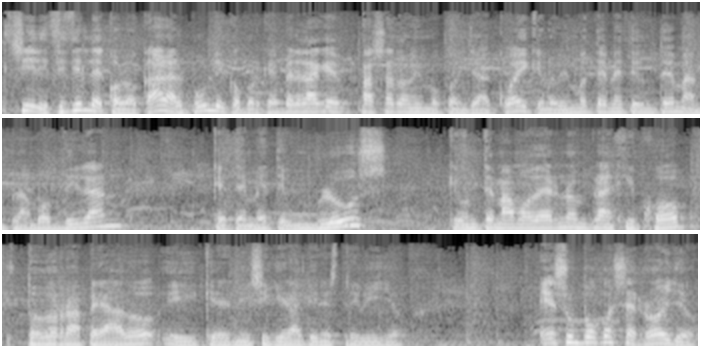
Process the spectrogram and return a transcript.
Sí, difícil de colocar al público, porque es verdad que pasa lo mismo con Jack White, que lo mismo te mete un tema en plan Bob Dylan, que te mete un blues, que un tema moderno en plan hip hop, todo rapeado y que ni siquiera tiene estribillo. Es un poco ese rollo,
